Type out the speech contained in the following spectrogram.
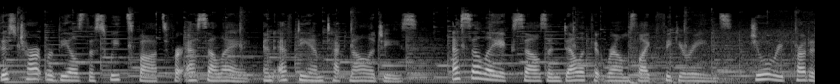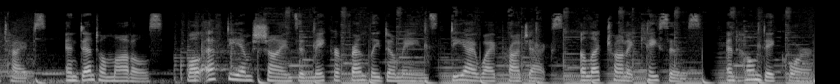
this chart reveals the sweet spots for SLA and FDM technologies. SLA excels in delicate realms like figurines, jewelry prototypes, and dental models, while FDM shines in maker-friendly domains, DIY projects, electronic cases, and home decor.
